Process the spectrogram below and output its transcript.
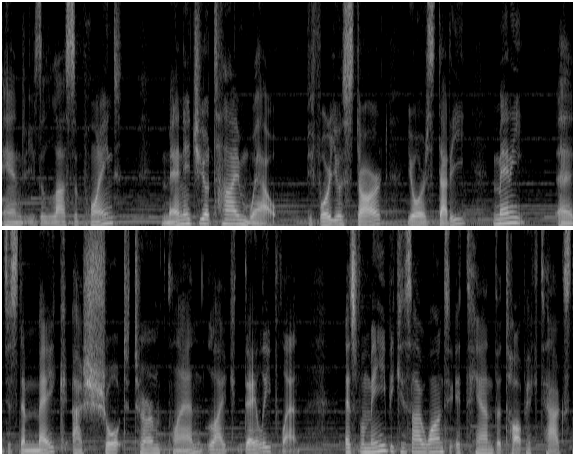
and is the last point manage your time well. Before you start your study, many uh, just make a short term plan like daily plan. As for me, because I want to attend the TOPIK text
